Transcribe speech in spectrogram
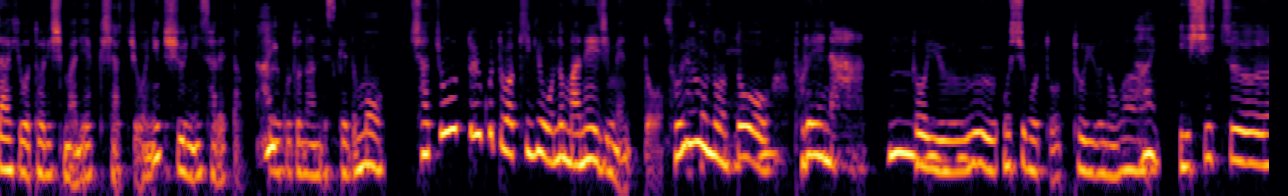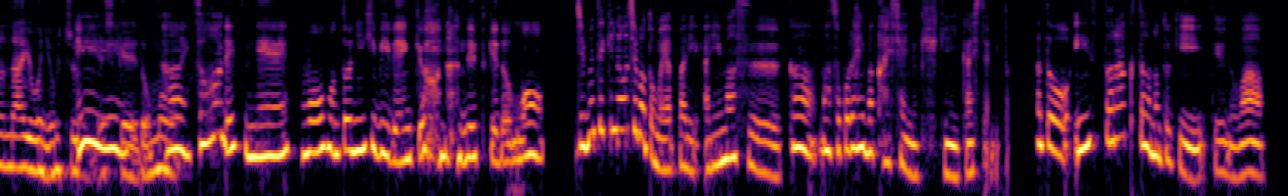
代表取締役社長に就任されたということなんですけれども、社長ということは企業のマネージメント、そういうものとトレーナーというお仕事というのははい、異質なように映るんですけれども、ええはい。そうですね。もう本当に日々勉強なんですけども、事務的なお仕事もやっぱりありますが、まあそこら辺は会社員の経験を活かしたりと。あと、インストラクターの時っていうのは、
